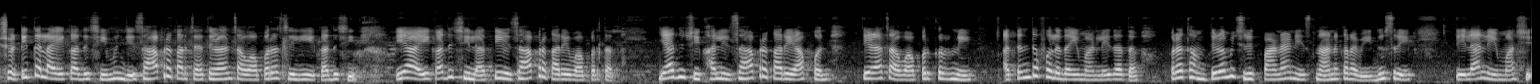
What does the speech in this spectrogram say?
षटीतला एकादशी म्हणजे सहा प्रकारच्या तिळांचा वापर असलेली एकादशी. या एकादशीला तीळ सहा प्रकारे वापरतात. या दिवशी खालील सहा प्रकारे आपण तिळाचा वापर करणे अत्यंत फलदायी मानले जातं. प्रथम तिळमिश्रित पाण्याने स्नान करावे. दुसरे तेलाने माशी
